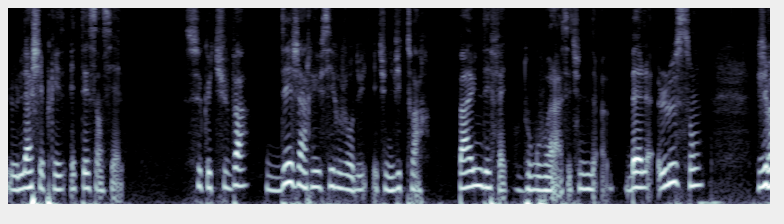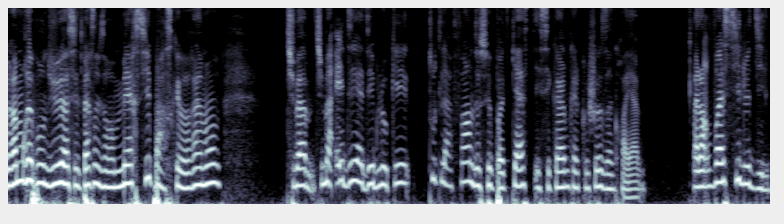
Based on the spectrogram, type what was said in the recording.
Le lâcher prise est essentiel. Ce que tu vas déjà réussir aujourd'hui est une victoire, pas une défaite. Donc voilà, c'est une belle leçon. J'ai vraiment répondu à cette personne en disant merci parce que vraiment, tu, vas, tu m'as aidé à débloquer toute la fin de ce podcast et c'est quand même quelque chose d'incroyable. Alors voici le deal.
